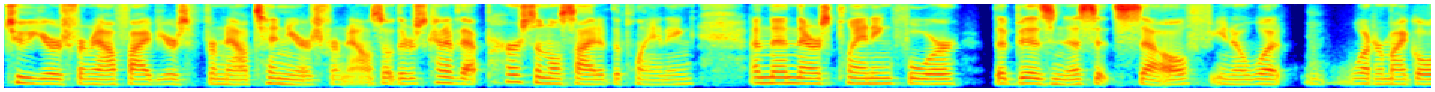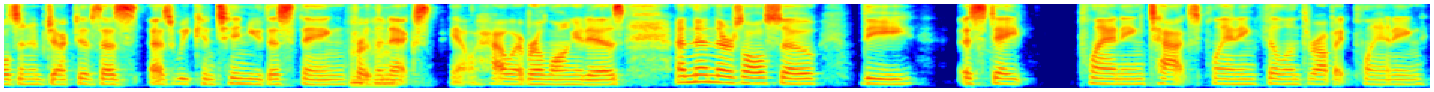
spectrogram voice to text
2 years from now, 5 years from now, 10 years from now. So there's kind of that personal side of the planning. And then there's planning for the business itself, you know, what what are my goals and objectives as as we continue this thing for the Mhm. next, you know, however long it is. And then there's also the estate planning, tax planning, philanthropic planning,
